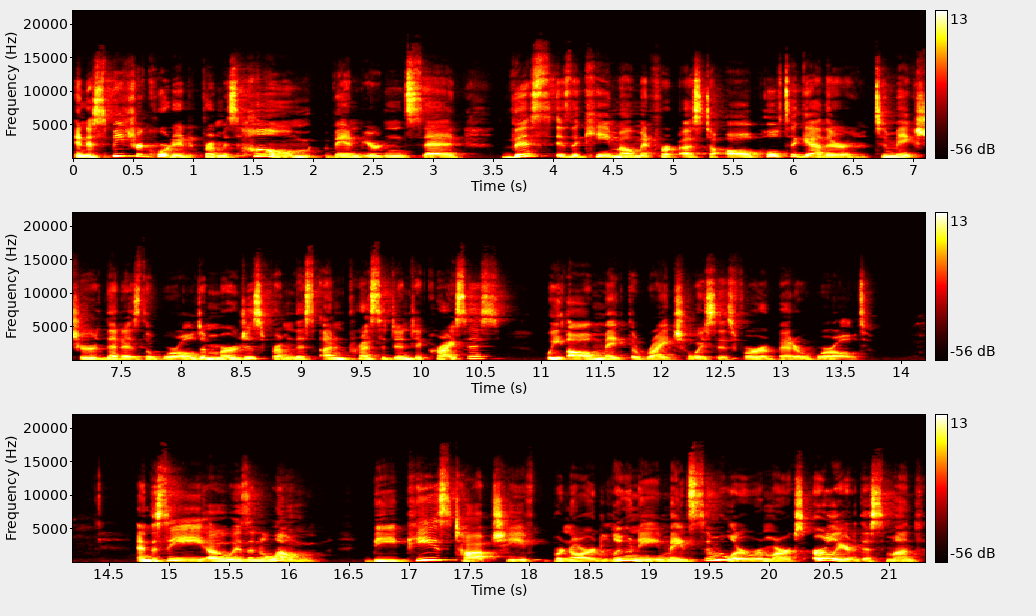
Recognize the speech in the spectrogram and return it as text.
In a speech recorded from his home, Van Beurden said, This is a key moment for us to all pull together to make sure that as the world emerges from this unprecedented crisis, we all make the right choices for a better world. And the CEO isn't alone. BP's top chief, Bernard Looney, made similar remarks earlier this month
